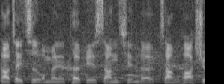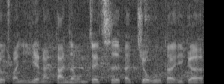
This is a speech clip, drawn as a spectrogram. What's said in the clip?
那这次我们也特别商请了彰化秀传医院来担任我们这次的救护的一个。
